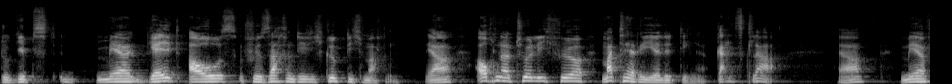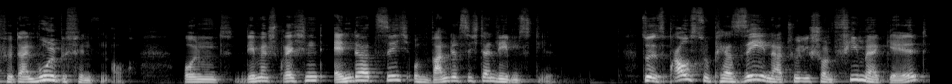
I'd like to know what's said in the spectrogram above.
du gibst mehr Geld aus für Sachen, die dich glücklich machen, ja, auch natürlich für materielle Dinge, ganz klar, ja, mehr für dein Wohlbefinden auch. Und dementsprechend ändert sich und wandelt sich dein Lebensstil. So, jetzt brauchst du per se natürlich schon viel mehr Geld,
